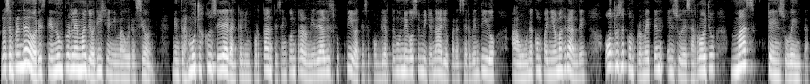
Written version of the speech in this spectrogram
Los emprendedores tienen un problema de origen y maduración. Mientras muchos consideran que lo importante es encontrar una idea disruptiva que se convierta en un negocio millonario para ser vendido a una compañía más grande, otros se comprometen en su desarrollo más que en su venta,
